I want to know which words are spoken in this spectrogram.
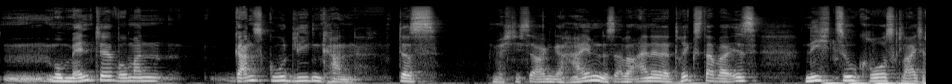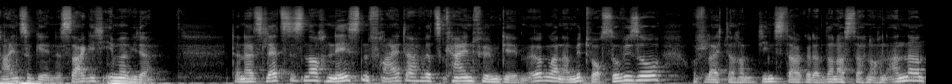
Momente, wo man ganz gut liegen kann. Das ich möchte nicht sagen Geheimnis, aber einer der Tricks dabei ist, nicht zu groß gleich reinzugehen. Das sage ich immer wieder. Dann als letztes noch, nächsten Freitag wird es keinen Film geben. Irgendwann am Mittwoch sowieso und vielleicht noch am Dienstag oder am Donnerstag noch einen anderen.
